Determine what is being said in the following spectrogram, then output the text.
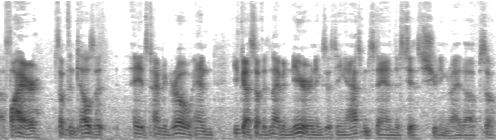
a fire. Something tells it, hey, it's time to grow, and you've got stuff that's not even near an existing aspen stand that's just shooting right up. So,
